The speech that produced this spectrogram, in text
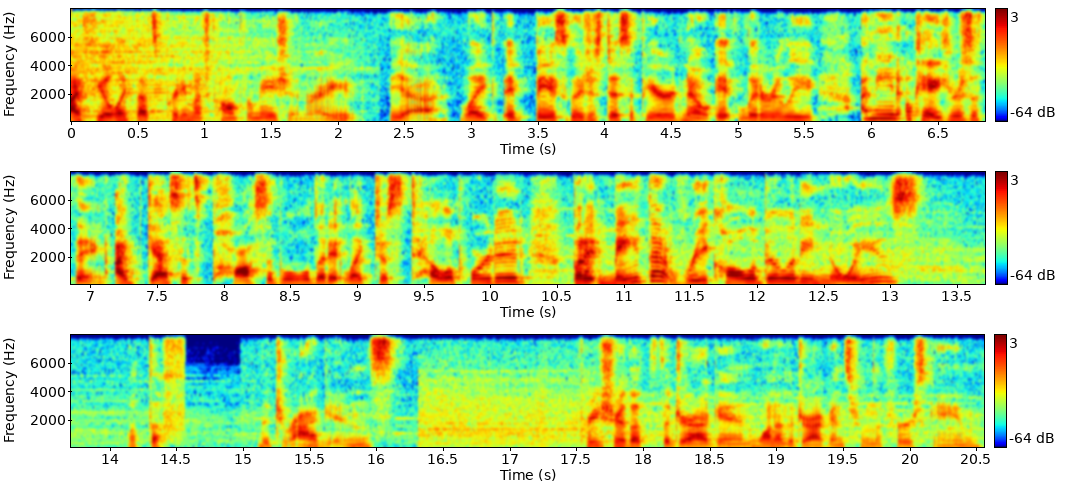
I feel like that's pretty much confirmation, right? Yeah, like it basically just disappeared. No, it literally, I mean, okay, here's the thing. I guess it's possible that it like just teleported, but it made that recall ability noise. What the f The dragons. Pretty sure that's the dragon, one of the dragons from the first game.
